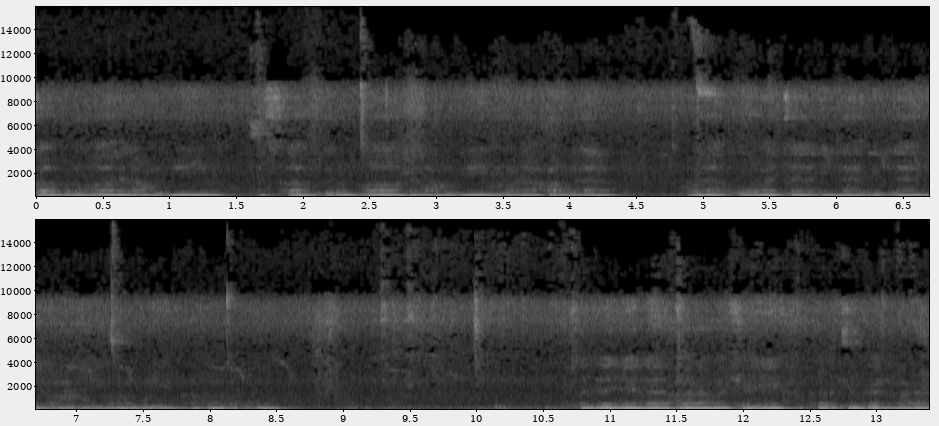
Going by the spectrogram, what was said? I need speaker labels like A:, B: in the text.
A: Astaghfirullahaladzim, Astaghfirullahaladzim, ولا astaghfirullah al-azim wa la haula wa la quwwata illa billahil aliyyil azim. Amma ba'du. Sadajana para masyayikh, perjukan para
